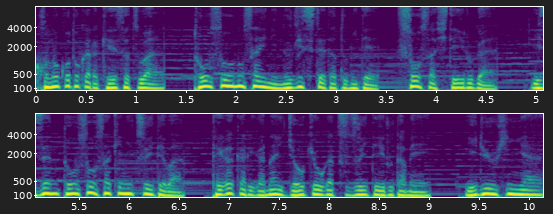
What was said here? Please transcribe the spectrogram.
このことから警察は逃走の際に脱ぎ捨てたとみて捜査しているが、依然逃走先については手がかりがない状況が続いているため、遺留品や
